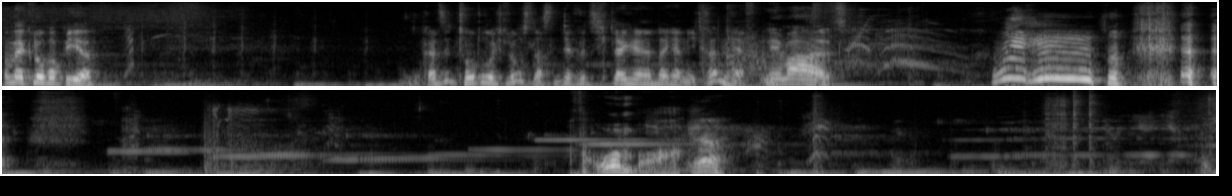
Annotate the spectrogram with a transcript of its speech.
Und mehr Klopapier. Du kannst den Tod ruhig loslassen. Der wird sich gleich, gleich an nicht ranheften. Niemals. Ach, da oben, boah. ja. Ich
